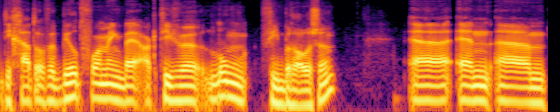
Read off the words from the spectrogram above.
die gaat over beeldvorming bij actieve longfibrose. en um,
